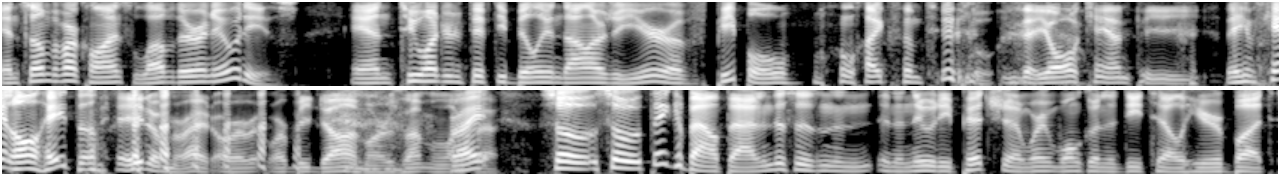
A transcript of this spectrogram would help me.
And some of our clients love their annuities. And $250 billion a year of people like them too. They all can't be They can't all hate them. hate them, right? Or or be dumb or something like right? that. So, so think about that. And this isn't an, an annuity pitch, and we won't go into detail here. But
